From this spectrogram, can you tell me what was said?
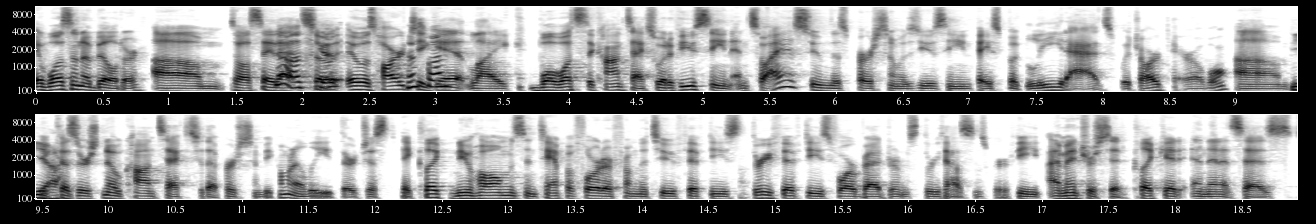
It wasn't a builder. Um, so I'll say No, that. So good. it was hard That's to fine. get like, well, what's the context? What have you seen? And so I assume this person was using Facebook lead ads, which are terrible. Um, Yeah. because there's no context to that person becoming a lead. They're just they click new homes in Tampa, Florida, from the two fifties, three fifties, four bedrooms, three thousand square feet. I'm interested. Click it, and then it says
